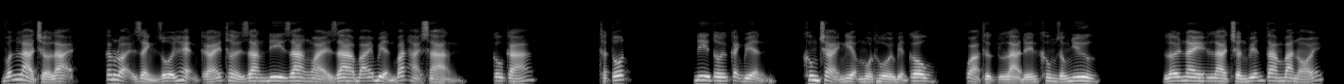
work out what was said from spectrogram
Vẫn là trở lại, các loại rảnh rỗi hẹn cái thời gian đi ra ngoài ra bãi biển bắt hải sản, câu cá. Thật tốt. Đi tới cạnh biển, không trải nghiệm một hồi biển câu, quả thực là đến không giống như. Lời này là Trần Viễn Tam Ba nói,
